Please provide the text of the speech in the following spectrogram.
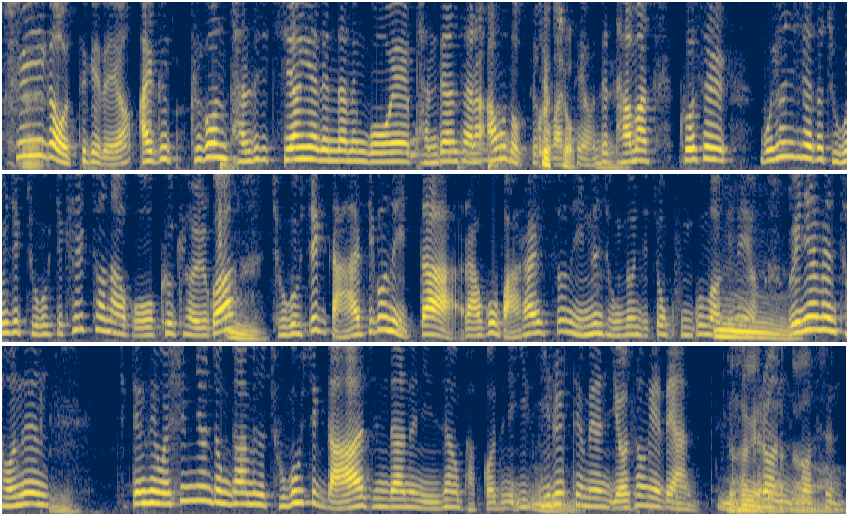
추위가 어떻게 돼요? 아니 그 그건 반드시 지향해야 된다는 거에 반대한 사람 아무도 없을 그렇죠. 것 같아요. 근데 다만 그것을 뭐 현실에서 조금씩 조금씩 실천하고 그 결과 음. 조금씩 나아지고는 있다라고 말할 수는 있는 정도인지 좀 궁금하긴 해요. 음. 왜냐하면 저는 직장 생활 10년 정도 하면서 조금씩 나아진다는 인상을 받거든요. 이, 이를테면 여성에 대한 음. 여성에 그런 대한, 어. 것은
